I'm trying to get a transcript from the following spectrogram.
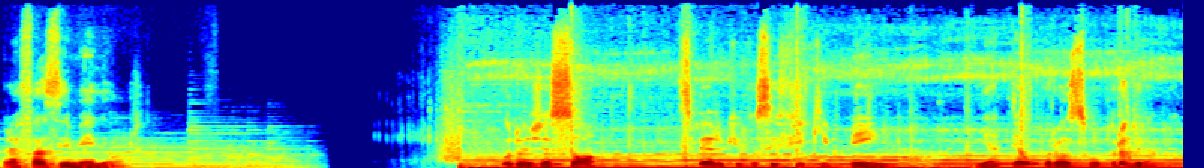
para fazer melhor. Por hoje é só. Espero que você fique bem e até o próximo programa.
